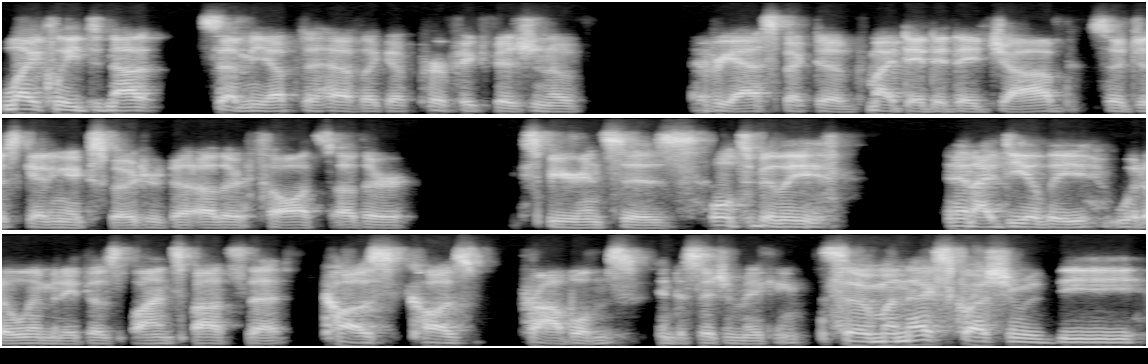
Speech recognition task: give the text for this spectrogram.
likely did not set me up to have like a perfect vision of every aspect of my day to day job. So just getting exposure to other thoughts, other experiences ultimately and ideally would eliminate those blind spots that cause cause problems in decision making. So my next question would be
